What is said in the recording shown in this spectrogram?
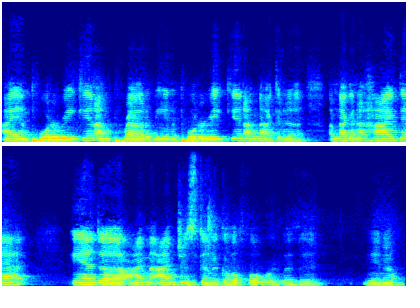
I am Puerto Rican. I'm proud of being a Puerto Rican. I'm not gonna I'm not gonna hide that. And uh, I'm I'm just gonna go forward with it. You know.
